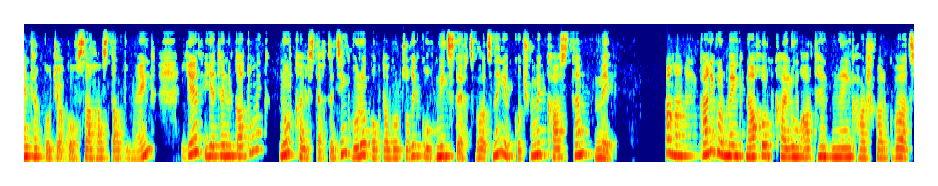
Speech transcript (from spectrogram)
enter կոճակով սա հաստատում ենք և եթե նկատում եք նոր քայլ ստեղծեցինք, որը օգտագործողի կողմից ստեղծվածն է և կոչվում է custom 1: Ահա քանի որ մենք նախորդ քայլում արդեն ունեինք հաշվարկված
